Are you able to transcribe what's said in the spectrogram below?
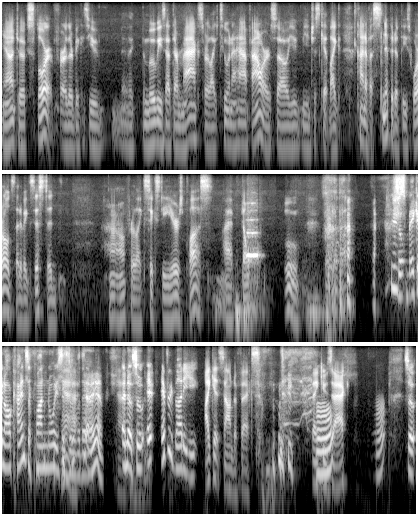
You know, to explore it further because you like the movies at their max are like two and a half hours, so you you just get like kind of a snippet of these worlds that have existed. I don't know for like sixty years plus. I don't. Ooh. You're So- just making all kinds of fun noises Yeah. over Yeah, I there. am. I know. So e- everybody, I get sound effects. Thank you, uh-huh. Zach. so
